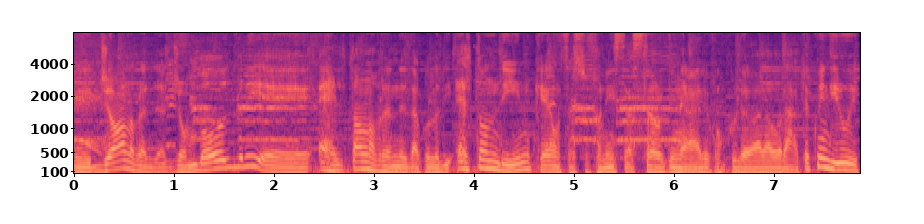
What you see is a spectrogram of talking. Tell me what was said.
eh, John, lo prende da John Baldry e Elton lo prende da quello di Elton Dean che è un sassofonista straordinario con cui aveva lavorato e quindi lui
